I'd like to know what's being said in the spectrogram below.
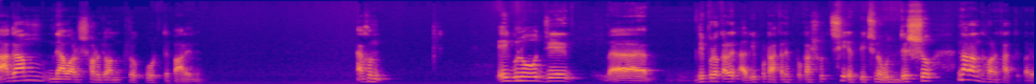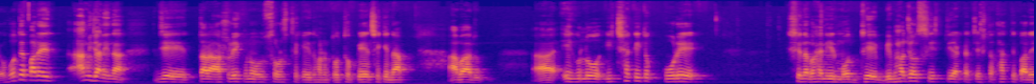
লাগাম নেওয়ার ষড়যন্ত্র করতে পারেন। এখন, এইগুলো যে রিপোর্ট আকারে রিপোর্ট আকারে প্রকাশ হচ্ছে, এর পিছনে উদ্দেশ্য নানান ধরনের থাকতে পারে। হতে পারে, আমি জানি না যে তারা আসলেই কোনো সোর্স থেকে এই ধরনের তথ্য পেয়েছে কি না আবার এগুলো ইচ্ছাকৃত করে সেনাবাহিনীর মধ্যে বিভাজন সৃষ্টির একটা চেষ্টা থাকতে পারে।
